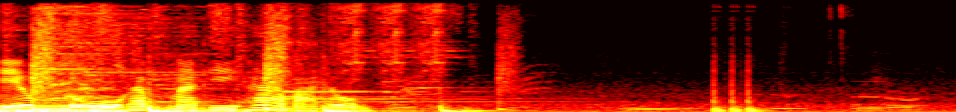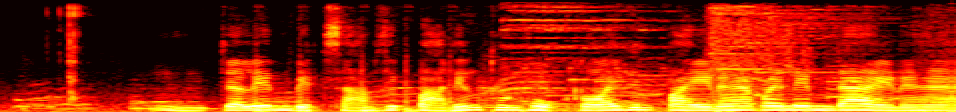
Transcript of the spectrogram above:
เคผมโลครับมาที่ 5 บาทครับผมจะเล่นเบ็ด 30 บาทต้องทุน 600 ขึ้นไปนะฮะค่อยเล่นได้นะฮะ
